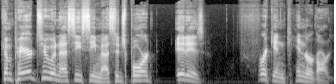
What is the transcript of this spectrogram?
compared to an SEC message board, it is freaking kindergarten.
